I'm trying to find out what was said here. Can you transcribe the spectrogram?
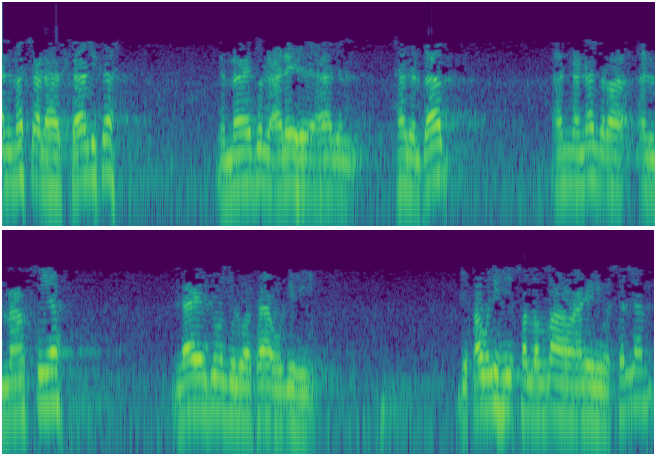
المسألة الثالثة مما يدل عليه هذا هذا الباب أن نذر المعصية لا يجوز الوفاء به. بقوله صلى الله عليه وسلم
